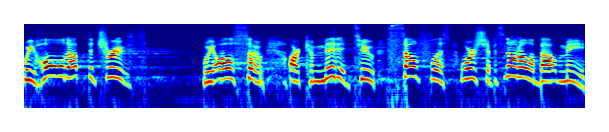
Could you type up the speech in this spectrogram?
we hold up the truth. We also are committed to selfless worship. It's not all about me,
